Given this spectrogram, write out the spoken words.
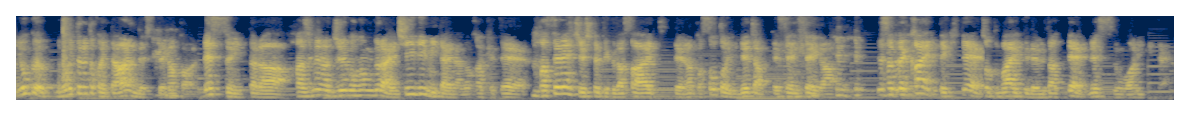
よくボイトレとか行ってあるんですって、なんかレッスン行ったら、初めの15分ぐらい CD みたいなのかけて、発声練習しててくださいって言って、なんか外に出ちゃって先生が。で、それで帰ってきて、ちょっとマイクで歌って、レッスン終わりみたいな。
